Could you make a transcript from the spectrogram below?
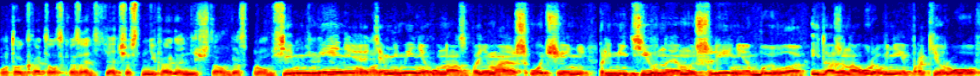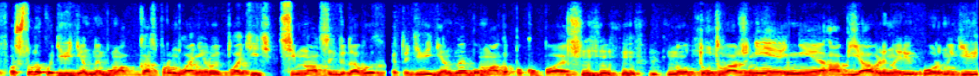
Вот только хотел сказать, я, честно, никогда не считал «Газпром». Тем не менее, тем не менее, у нас, понимаешь, очень примитивное мышление было. И даже на уровне брокеров. Что такое дивидендная бумага? «Газпром» планирует платить 17 годовых. Это дивидендная бумага, покупаем. Но тут важнее не объявленный рекордный дивиденд,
